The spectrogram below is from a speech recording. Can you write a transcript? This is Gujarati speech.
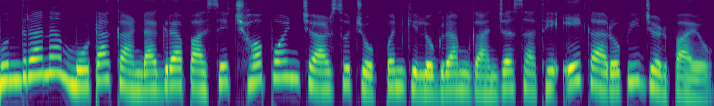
મુન્દ્રાના મોટા કાંડાગ્રા પાસે છ પોઈન્ટ ચારસો ચોપ્પન કિલોગ્રામ ગાંજા સાથે એક આરોપી ઝડપાયો.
